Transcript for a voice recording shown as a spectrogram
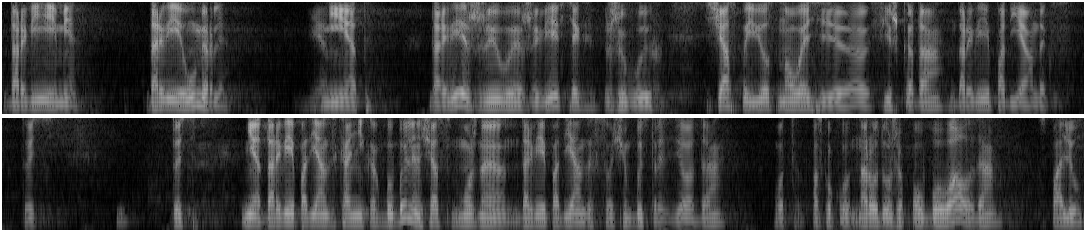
Дорвеями. Дорвеи умерли? Нет. Дорвеи живы, живее всех живых. Сейчас появилась новая э, фишка, да, Дорвеи под Яндекс. То есть, то есть, нет, Дорвеи под Яндекс они как бы были, но сейчас можно Дорвеи под Яндекс очень быстро сделать, да. Вот поскольку народу уже поубывало, да, спалю.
